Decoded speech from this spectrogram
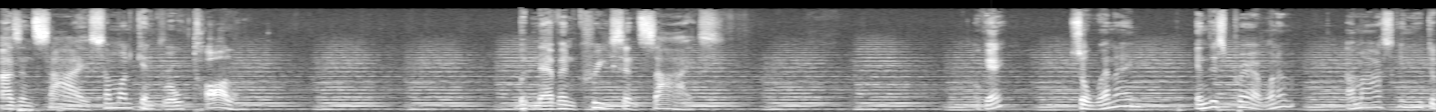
as in size, someone can grow taller, but never increase in size. Okay? So when I'm in this prayer, when I'm I'm asking you to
